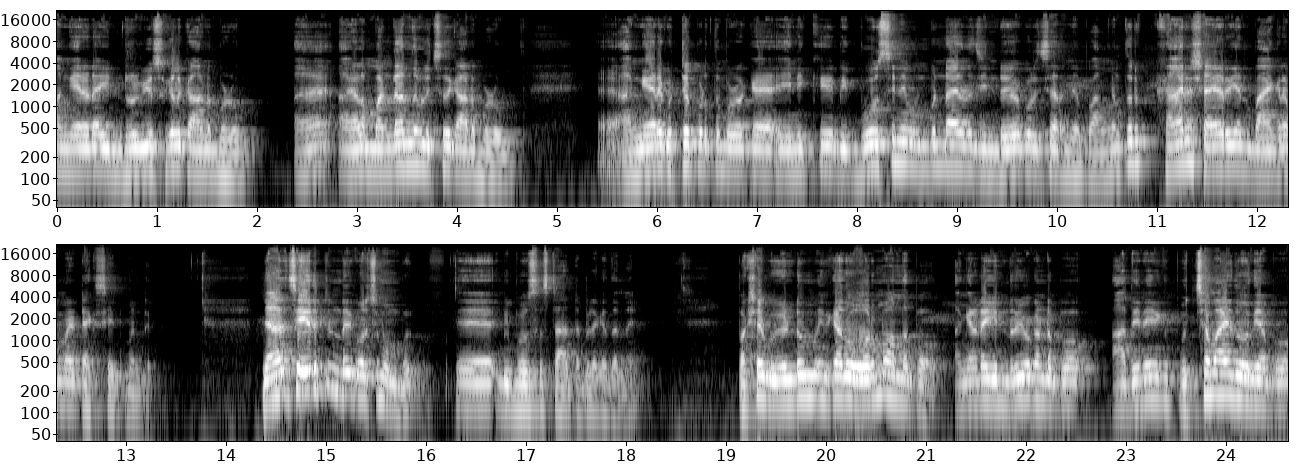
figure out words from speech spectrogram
അങ്ങേരുടെ ഇന്റർവ്യൂസുകൾ കാണുമ്പോഴും അയാളെ മണ്ടൻ എന്ന് വിളിച്ചത് കാണുമ്പോഴും അങ്ങേരെ കുറ്റപ്പെടുത്തുമ്പോഴൊക്കെ എനിക്ക് ബിഗ് ബോസിന് മുമ്പുണ്ടായിരുന്ന ജിൻഡോയെ കുറിച്ച് അറിഞ്ഞപ്പോൾ അങ്ങനത്തെ ഒരു കാര്യം ഷെയർ ചെയ്യാൻ ഭയങ്കരമായിട്ട് എക്സൈറ്റ്മെന്റ് ഞാനത് ചെയ്തിട്ടുണ്ട് കുറച്ച് മുമ്പ് ബിഗ് ബോസ് സ്റ്റാർട്ടപ്പിലൊക്കെ തന്നെ. പക്ഷേ വീണ്ടും എനിക്കത് ഓർമ്മ വന്നപ്പോൾ അങ്ങനെയുടെ ഇന്റർവ്യൂ കണ്ടപ്പോൾ അതിനെ എനിക്ക് പുച്ഛമായി തോന്നിയപ്പോൾ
